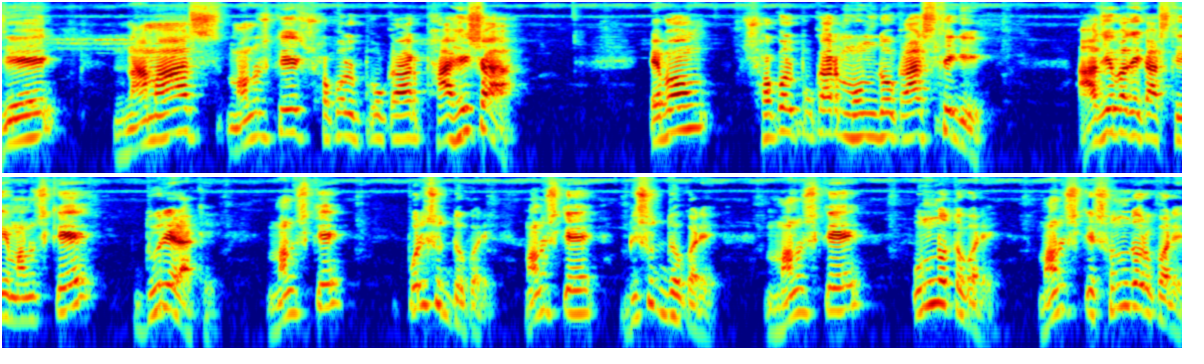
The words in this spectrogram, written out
যে, নামাজ মানুষকে সকল প্রকার ফাহেসা এবং সকল প্রকার মন্দ কাজ থেকে, আজে বাজে কাজ থেকে মানুষকে দূরে রাখে, মানুষকে পরিশুদ্ধ করে, মানুষকে বিশুদ্ধ করে, মানুষকে উন্নত করে, মানুষকে সুন্দর করে,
